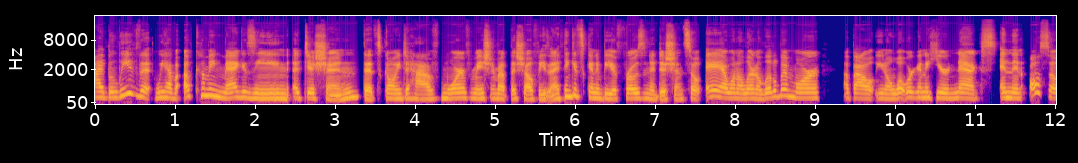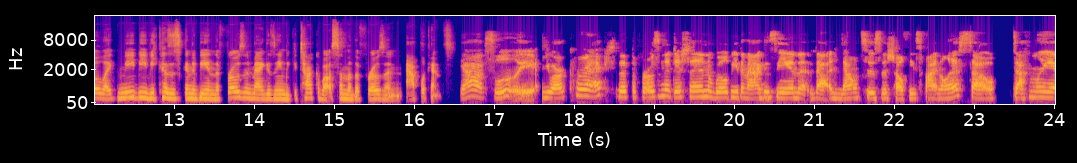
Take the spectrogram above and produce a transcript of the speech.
I believe that we have an upcoming magazine edition that's going to have more information about the shelfies. And I think it's going to be a frozen edition. So, A, I want to learn a little bit more about, you know, what we're going to hear next. And then also, like, maybe because it's going to be in the frozen magazine, we could talk about some of the frozen applicants. Yeah, absolutely. You are correct that the frozen edition will be the magazine that announces the shelfies finalists. So, definitely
